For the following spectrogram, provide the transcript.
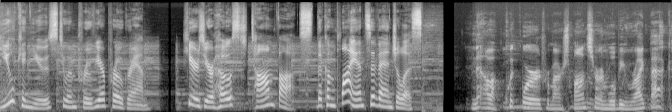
you can use to improve your program. Here's your host, Tom Fox, the compliance evangelist. Now, a quick word from our sponsor, and we'll be right back.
